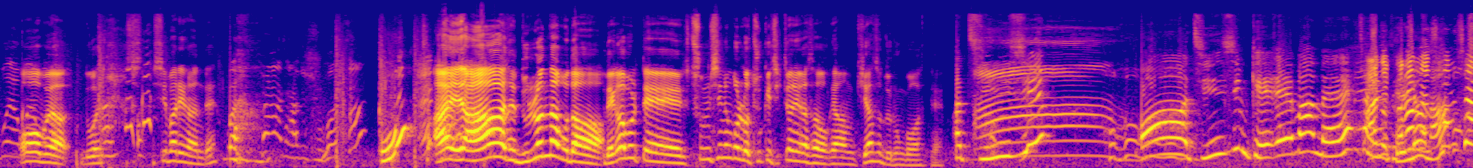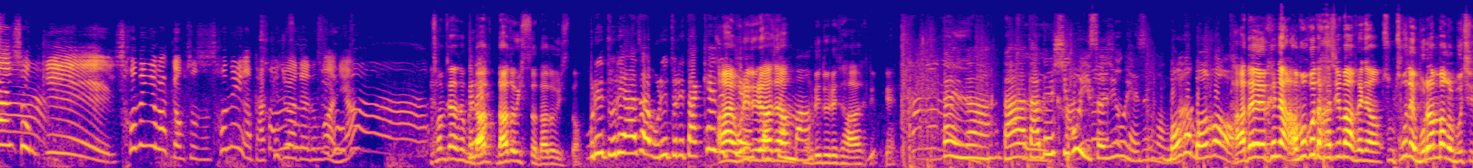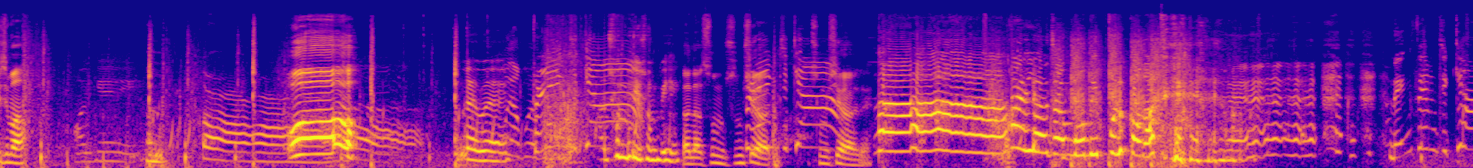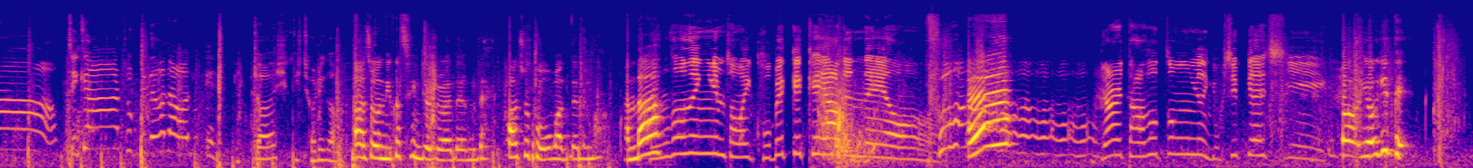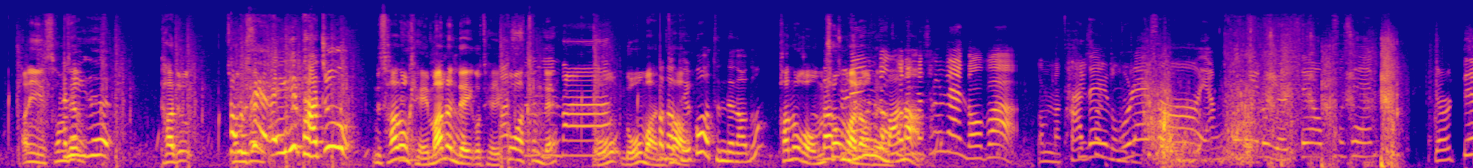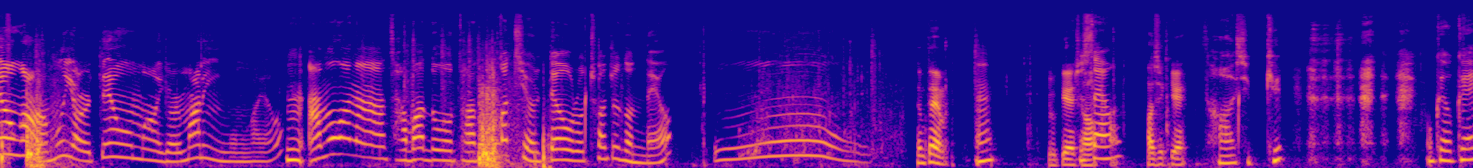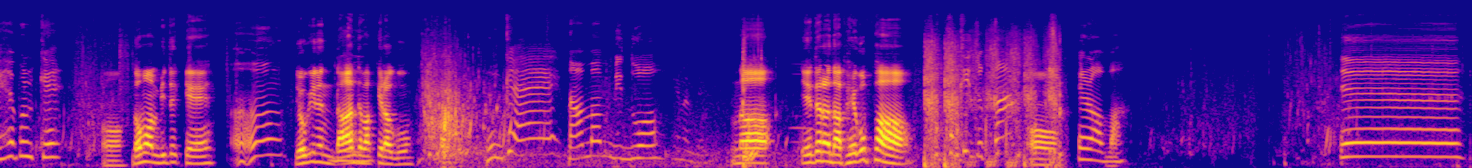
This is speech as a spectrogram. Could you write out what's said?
뭐야 어 뭐야 누가 시- 씨발이라는데? 뭐야? 설마 자주 죽었어? 오? 아아 아, 내가 눌렀나 보다. 내가 볼 때 숨 쉬는 걸로 죽기 직전이라서 그냥 기한서 누른 것 같아. 아 진심? 아. 와 진심 개 에바네. 자, 아니 그러면? 섬세한 손길 선행이밖에 없어서 선행이가 다 캐줘야 되는 거 아니야? 섬세한 손길 그래? 나 나도 있어 나도 있어. 우리 둘이 하자. 우리 둘이 다 캐줄게. 아 우리 둘이 하자. 마. 우리 둘이 다 할게. 나, 나, 나 다들 그 쉬고 있어, 쉬고 있어. 되는 건가? 먹어, 먹어. 다들 그냥 아무것도 하지 마. 그냥 손- 손에 물 한 방울 묻히지 마. 아, 이게 오! 왜 왜? 뭐야 뭐야 아, 좀비 좀비. 나나 숨 숨 쉬어야 돼. 숨 쉬어야 돼. 아. 몸이 뿔 것 같아. 맹쌤 지켜! 지켜! 좀비 내가 잡아줄게. 이 자식이 저리 가. 아, 전 이거 챙겨줘야 되는데. 아주 도움 안 되는 거. 간다. 양 선생님 저희 900개 캐야 된대요. 에? 15종류 60개씩. 이거 여기 대. 아니 아니 섬세 그 다주 섬세 아, 이게 다주. 근데 산호 개 많은데 이거 될 것 같은데? 맞습니다. 너무 너무 아, 많다. 나될 것 같은데 나도? 산호가 나 엄청 지금 많아. 있는 그냥. 거 많아. 그러면 상자 에 넣어봐. 그럼 나 다들 다들 물에 물에서 양손으로 열대어 푸셈. 열대어가 아무 열대어나 열 마리인 건가요? 음, 아무거나 잡아도 다 똑같이 열대어로 쳐주던데요? 오. 템템. 응? 줄게. 자, 주세요. 40개. 40개? 오케이, 오케이. 해볼게. 어, 너만 믿을게. 응, 여기는 나한테 맡기라고. 오케이. 나만 믿어. 나 얘들아 나 배고파. 어. 이리 와봐. 예.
